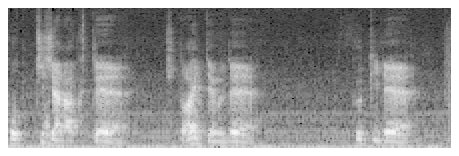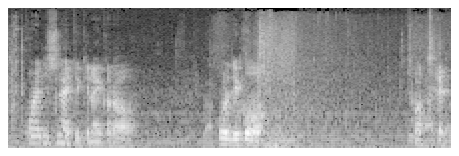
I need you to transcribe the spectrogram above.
こっちじゃなくてちょっとアイテムで武器でこれにしないといけないからこれでいこう。ちょっと待って。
